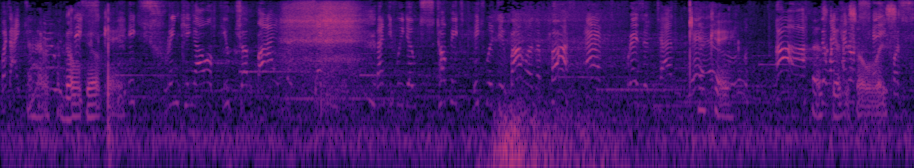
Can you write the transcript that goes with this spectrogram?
but I And know everything will be okay. It's shrinking our future by the second. And if we don't stop it, it will devour the past and present as well. Okay. Ah, Let's get this cannot over with.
